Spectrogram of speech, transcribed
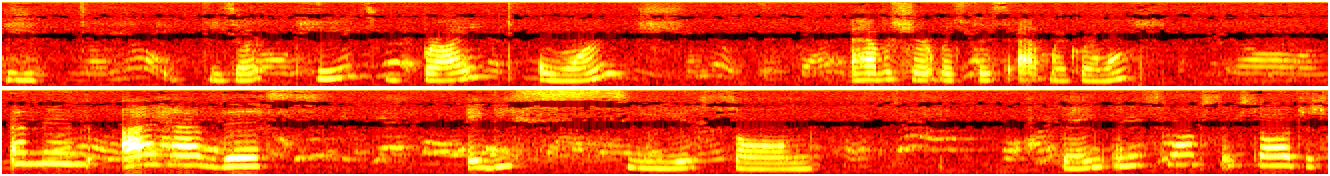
These are pants, bright orange. I have a shirt with this at my grandma's. And then I have this ABC song thing, and it's a long sleeve, so I'll just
